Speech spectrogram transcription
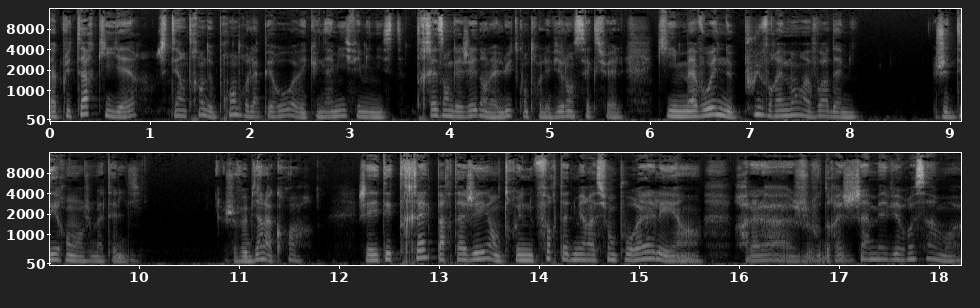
Pas plus tard qu'hier, j'étais en train de prendre l'apéro avec une amie féministe, très engagée dans la lutte contre les violences sexuelles, qui m'avouait ne plus vraiment avoir d'amis. Je dérange, m'a-t-elle dit. Je veux bien la croire. J'ai été très partagée entre une forte admiration pour elle et un Oh là là, je voudrais jamais vivre ça, moi.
